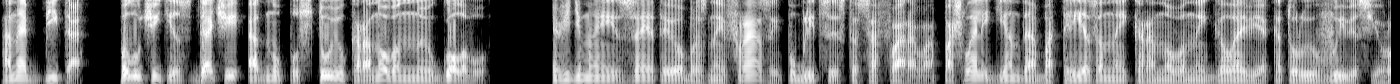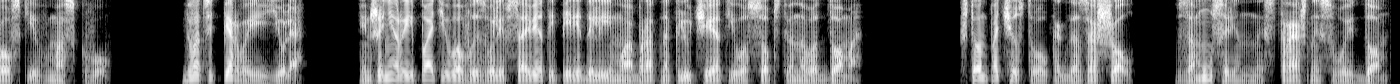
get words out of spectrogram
она бита, получите сдачи одну пустую коронованную голову. Видимо, из-за этой образной фразы публициста Сафарова пошла легенда об отрезанной коронованной голове, которую вывез Юровский в Москву. 21 июля. Инженера Ипатьева вызвали в совет и передали ему обратно ключи от его собственного дома. Что он почувствовал, когда зашел в замусоренный, страшный свой дом,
